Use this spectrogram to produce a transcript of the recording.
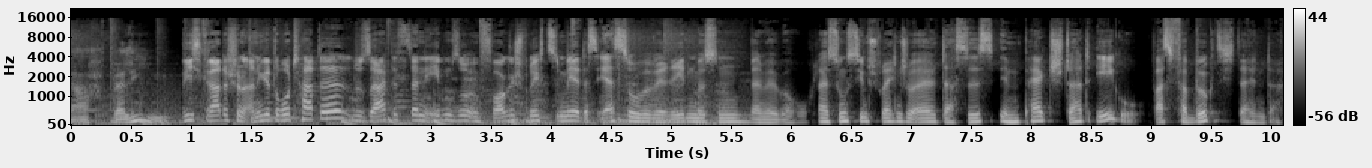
nach Berlin. Wie ich es gerade schon angedroht hatte, du sagtest dann eben so im Vorgespräch zu mir, das erste, worüber wir reden müssen, wenn wir über Hochleistungsteams sprechen, Joel, das ist Impact statt Ego. Was verbirgt sich dahinter?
